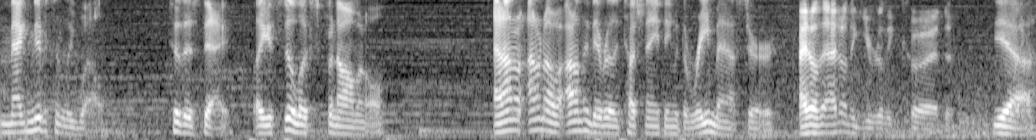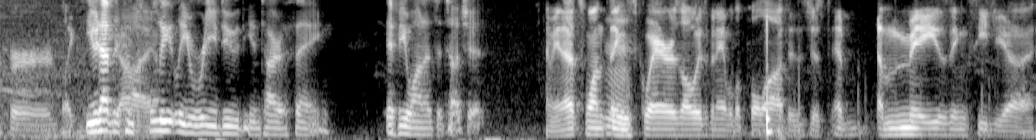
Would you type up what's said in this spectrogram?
magnificently well to this day. Like it still looks phenomenal. And I don't I don't know, I don't think they really touched anything with the remaster. I don't I don't think you really could Yeah. like, for like You'd have to completely redo the entire thing if you wanted to touch it. I mean, that's one thing Hmm. Square has always been able to pull off is just amazing CGI.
